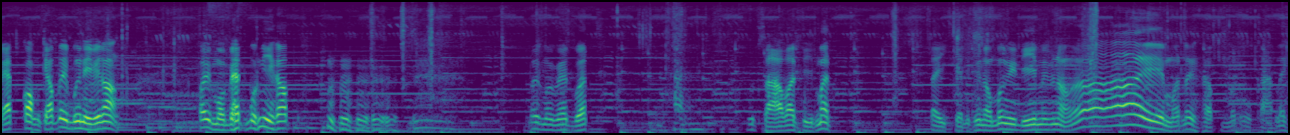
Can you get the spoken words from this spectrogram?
แฟตกล้องจับได้มือนี่พี่น้องไปหมอแบตมือนี่ครับเฮ้ยมาเวทเบิดอุตสาวาสิมาใส่เกียนพี่น้องเบิ่งดีๆไหมพี่น้องเอ้ยหมดเลยครับหมดโอกาสเลย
